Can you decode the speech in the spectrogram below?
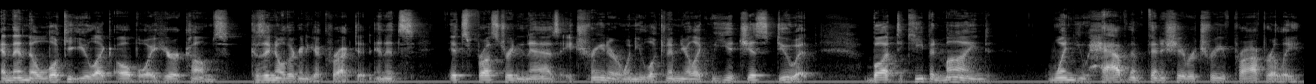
and then they'll look at you like oh boy here it comes because they know they're going to get corrected and it's it's frustrating as a trainer when you look at them and you're like, well, you just do it. But to keep in mind, when you have them finish a retrieve properly,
